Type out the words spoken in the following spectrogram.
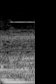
Amen.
